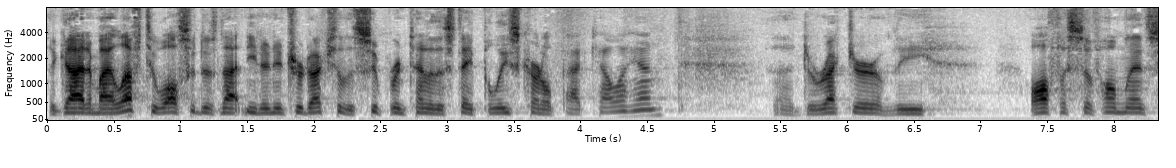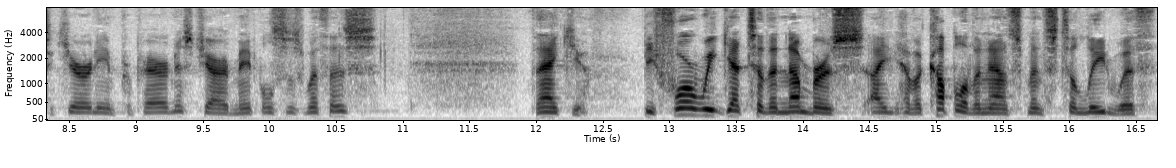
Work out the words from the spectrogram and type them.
The guy to my left, who also does not need an introduction, the Superintendent of the State Police, Colonel Pat Callahan. Uh, Director of the Office of Homeland Security and Preparedness, Jared Maples, is with us. Thank you. Before we get to the numbers, I have a couple of announcements to lead with,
